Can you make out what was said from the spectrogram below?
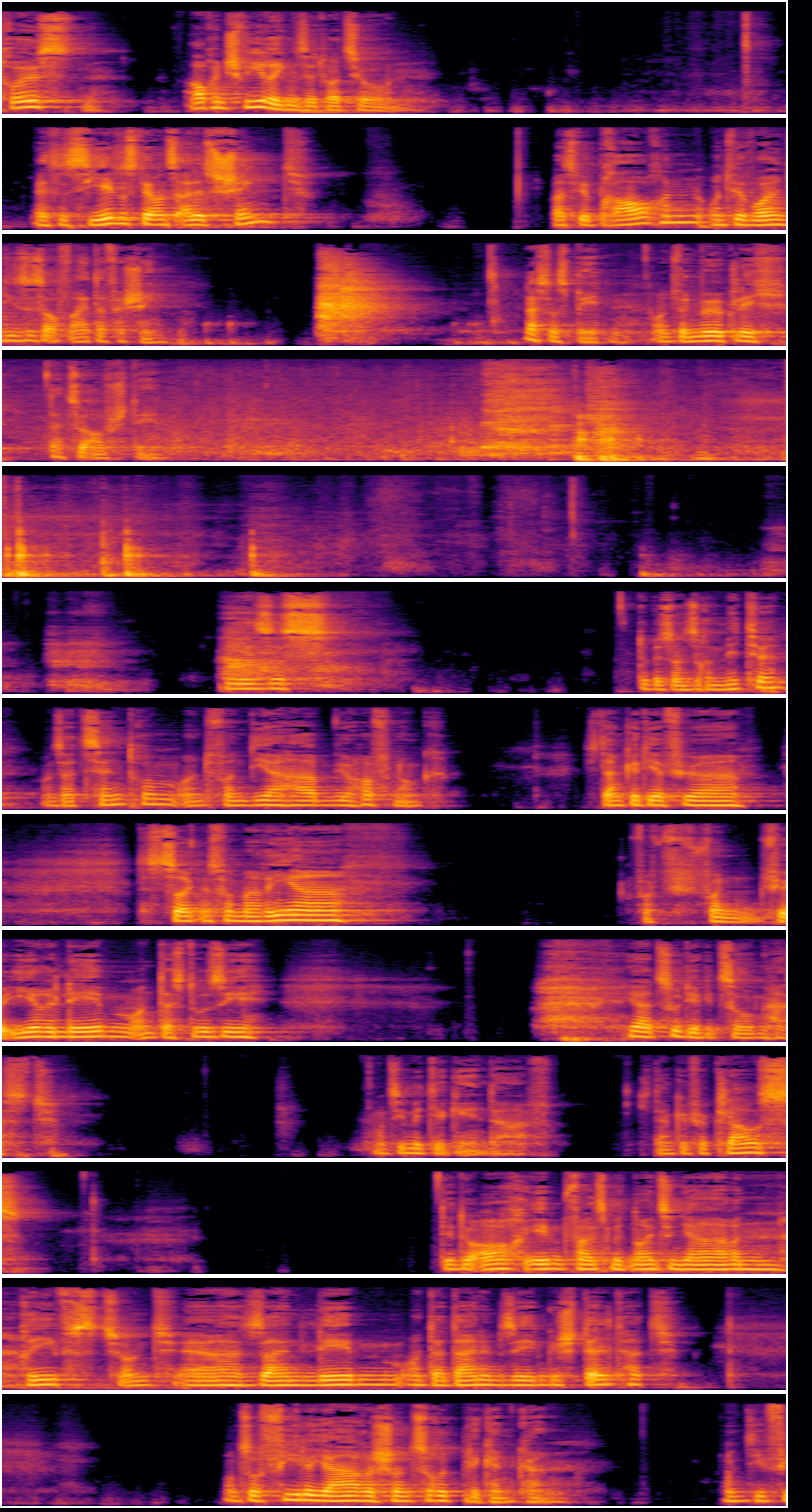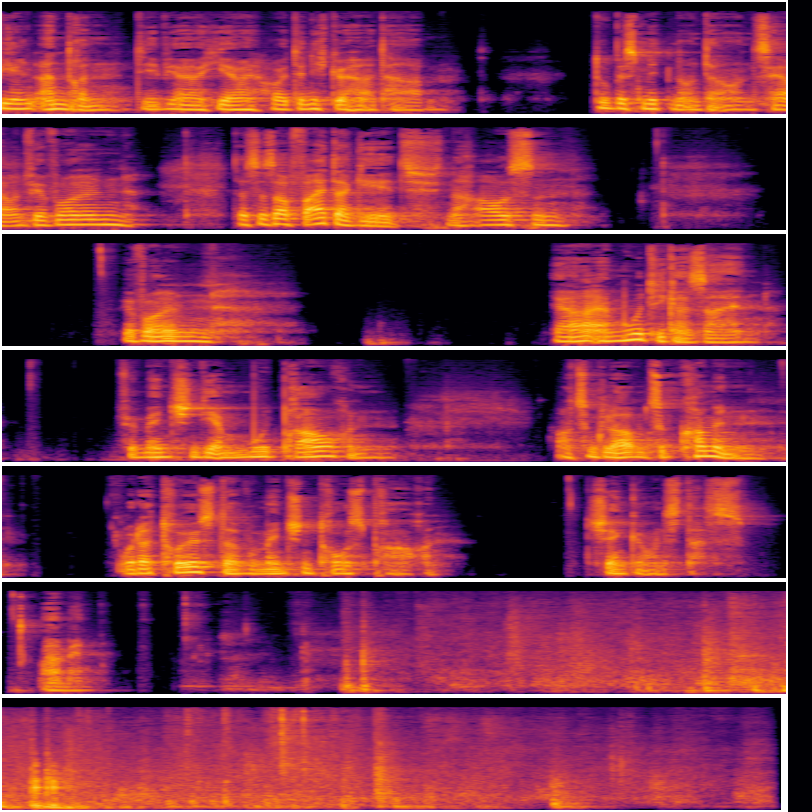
trösten, auch in schwierigen Situationen. Es ist Jesus, der uns alles schenkt, was wir brauchen, und wir wollen dieses auch weiter verschenken. Lass uns beten und wenn möglich dazu aufstehen. Jesus, du bist unsere Mitte, unser Zentrum und von dir haben wir Hoffnung. Ich danke dir für das Zeugnis von Maria, von, für ihre Leben und dass du sie ja zu dir gezogen hast und sie mit dir gehen darf. Ich danke für Klaus, den du auch ebenfalls mit 19 Jahren riefst und er sein Leben unter deinem Segen gestellt hat und so viele Jahre schon zurückblicken kann. Und die vielen anderen, die wir hier heute nicht gehört haben. Du bist mitten unter uns, Herr, und wir wollen, dass es auch weitergeht nach außen. Wir wollen ja Ermutiger sein für Menschen, die Mut brauchen, auch zum Glauben zu kommen oder Tröster, wo Menschen Trost brauchen. Schenke uns das. Amen.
